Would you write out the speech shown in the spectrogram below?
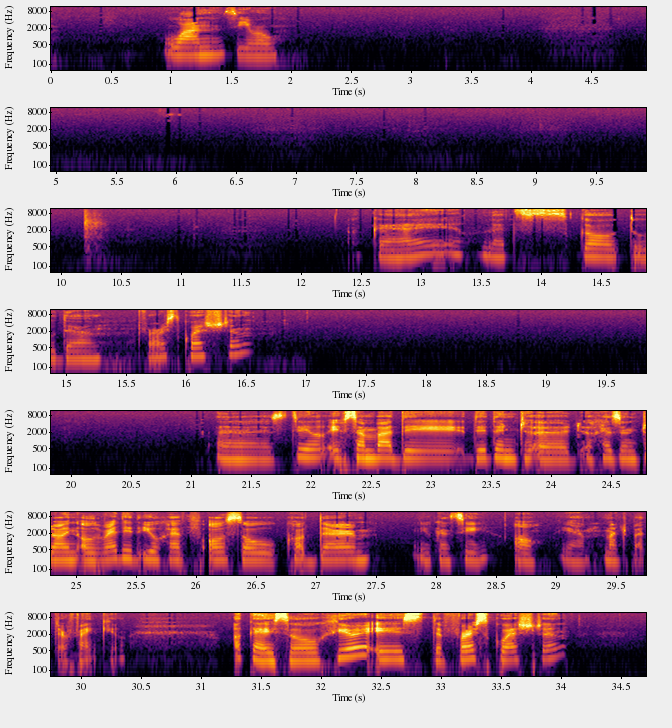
Okay, let's go to the first question. Uh, still, if somebody didn't uh, hasn't joined already, you have also code there. You can see. Oh, yeah, much better. Thank you. Okay, so here is the first question.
